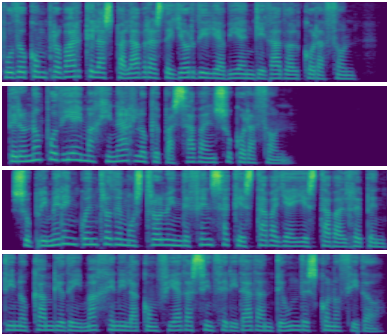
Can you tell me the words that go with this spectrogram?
Pudo comprobar que las palabras de Jordi le habían llegado al corazón, pero no podía imaginar lo que pasaba en su corazón. Su primer encuentro demostró lo indefensa que estaba y ahí estaba el repentino cambio de imagen y la confiada sinceridad ante un desconocido.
